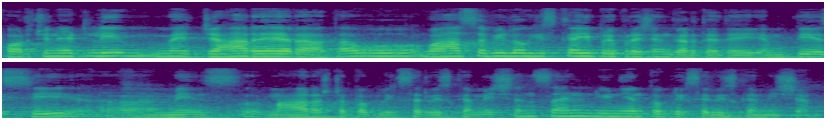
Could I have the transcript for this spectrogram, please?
फॉर्चुनेटली uh, मैं जहाँ रह रहा था वो वहाँ सभी लोग इसका ही प्रिपरेशन करते थे M P S C means Maharashtra public service commission and union public service commission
